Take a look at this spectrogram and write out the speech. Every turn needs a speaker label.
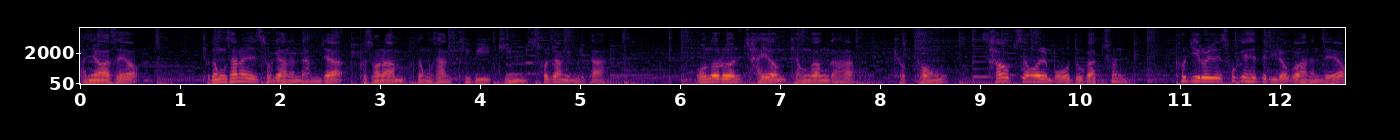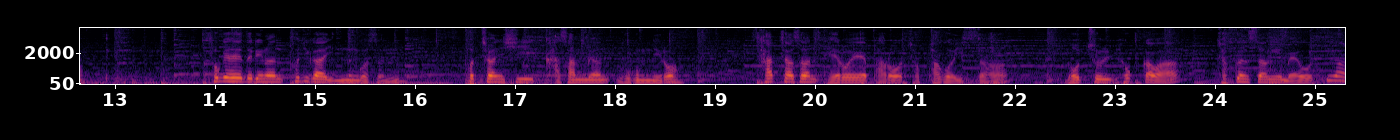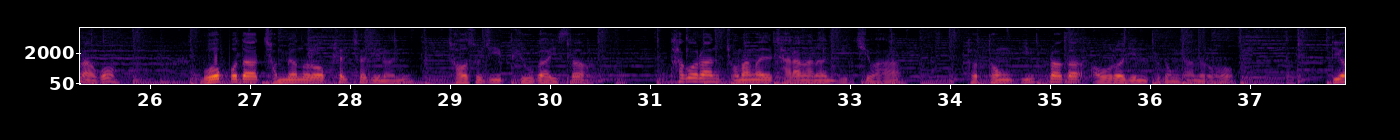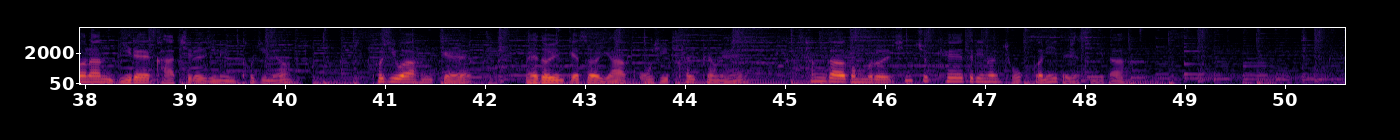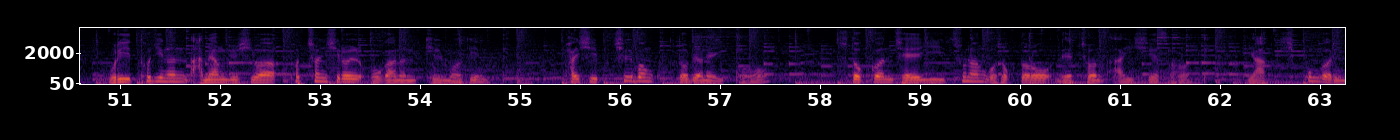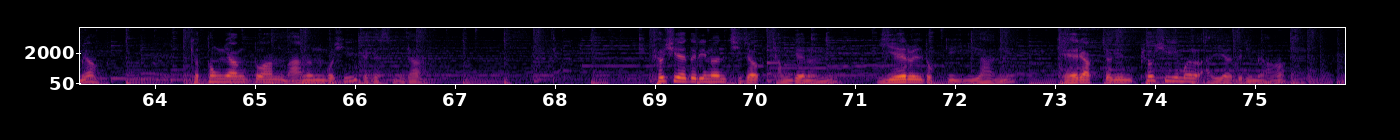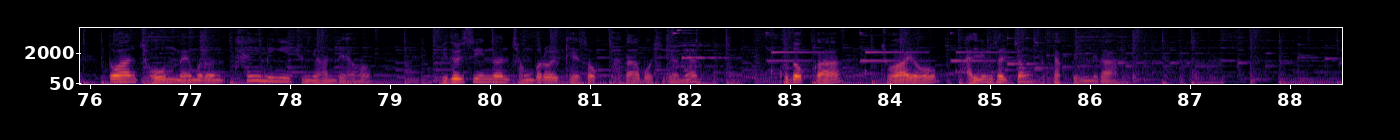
Speaker 1: 안녕하세요. 부동산을 소개하는 남자 부소남 부동산 TV 김 소장입니다. 오늘은 자연 경관과 교통, 사업성을 모두 갖춘 토지를 소개해 드리려고 하는데요. 소개해 드리는 토지가 있는 곳은 포천시 가산면 우금리로 4차선 대로에 바로 접하고 있어 노출 효과와 접근성이 매우 뛰어나고 무엇보다 전면으로 펼쳐지는 저수지 뷰가 있어 탁월한 조망을 자랑하는 위치와 교통 인프라가 어우러진 부동산으로 뛰어난 미래 가치를 지닌 토지며 토지와 함께 매도인께서 약 58평의 상가 건물을 신축해 드리는 조건이 되겠습니다. 우리 토지는 남양주시와 포천시를 오가는 길목인 87번 국도변에 있고 수도권 제2 순환고속도로 내촌 IC에서 약 10분 거리며 교통량 또한 많은 곳이 되겠습니다. 표시해드리는 지적 경계는 이해를 돕기 위한 대략적인 표시임을 알려드리며 또한 좋은 매물은 타이밍이 중요한데요. 믿을 수 있는 정보를 계속 받아보시려면 구독과 좋아요, 알림 설정 부탁드립니다.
